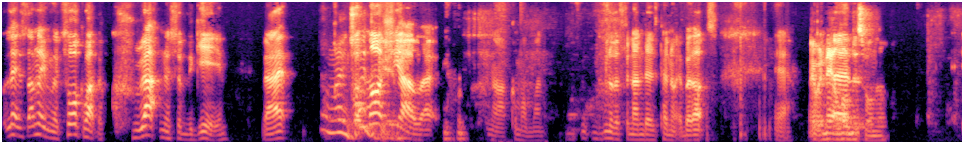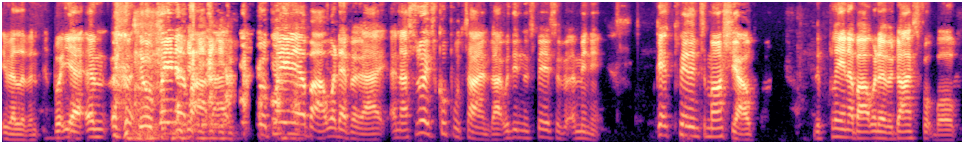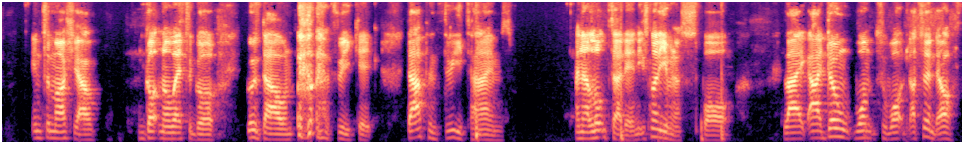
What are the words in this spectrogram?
Let's. I'm not even going to talk about the crapness of the game. Right. Oh, I But enjoyed the game. Martial. Right. no, come on, man. Another Fernandes penalty, but that's They were nailed on Um, this one though. irrelevant. But yeah, um, they were playing it about, right? they were playing it about, whatever, right? And I saw it a couple of times, like within the space of a minute. Gets played into Martial. They're playing about whatever, nice football. Into Martial. Got nowhere to go. Goes down. free kick. That happened three times. And I looked at it, and it's not even a sport. Like, I don't want to watch. I turned it off.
